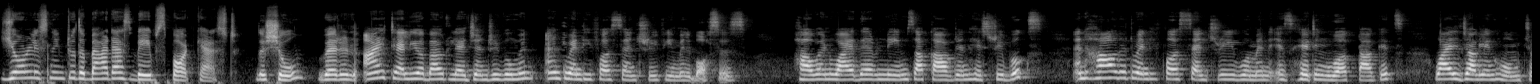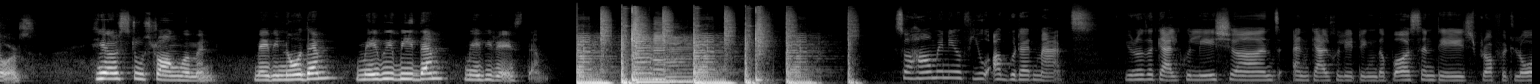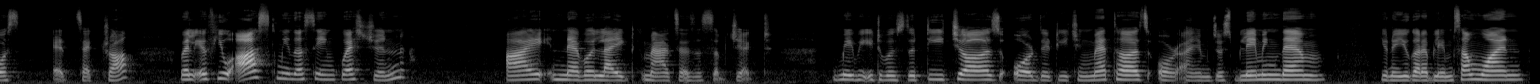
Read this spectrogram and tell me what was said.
You're listening to the Badass Babes podcast, the show wherein I tell you about legendary women and 21st century female bosses, how and why their names are carved in history books, and how the 21st century woman is hitting work targets while juggling home chores. Here's two strong women. Maybe know them, maybe be them, maybe raise them. So, how many of you are good at maths? You know the calculations and calculating the percentage, profit loss, etc. Well, if you ask me the same question, I never liked maths as a subject. Maybe it was the teachers or their teaching methods, or I am just blaming them. You know, you gotta blame someone.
